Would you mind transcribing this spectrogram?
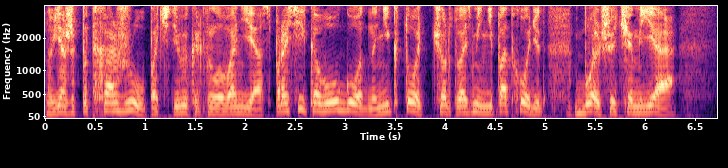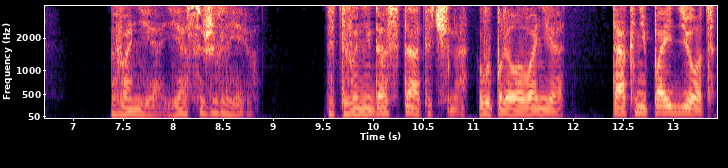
«Ну я же подхожу!» — почти выкрикнула Ванья. «Спроси кого угодно, никто, черт возьми, не подходит больше, чем я!» «Ванья, я сожалею». «Этого недостаточно», — выпалила Ванья. «Так не пойдет.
